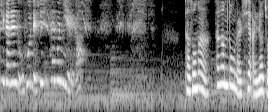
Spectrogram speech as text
시간은 오후 4시 18분이에요. 다솜아, 상암동 날씨 알려줘.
